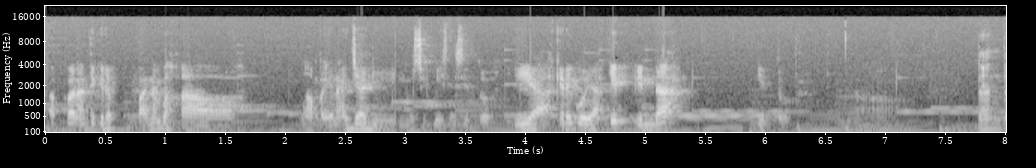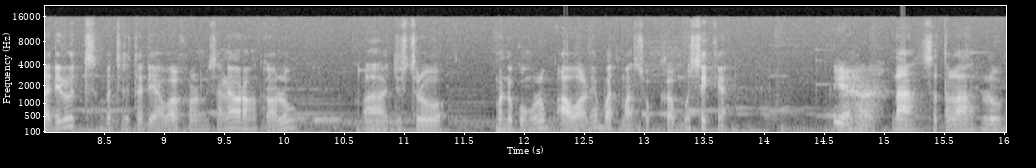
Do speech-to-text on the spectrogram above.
apa nanti ke depannya bakal ngapain aja di musik bisnis itu. Jadi ya akhirnya gue yakin pindah gitu. Oh. Dan tadi lu sempat cerita di awal kalau misalnya orang tua lu uh, justru mendukung lu awalnya buat masuk ke musik ya. Iya. Nah, setelah lu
